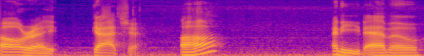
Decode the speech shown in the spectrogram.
Alright. Gotcha. Uh-huh. I need ammo.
